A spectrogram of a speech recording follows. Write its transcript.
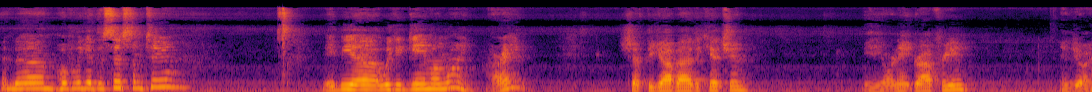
and um, hopefully get the system too. Maybe uh, we could game online. All right. Chef Gob out of the kitchen. May the ornate drop for you. Enjoy.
